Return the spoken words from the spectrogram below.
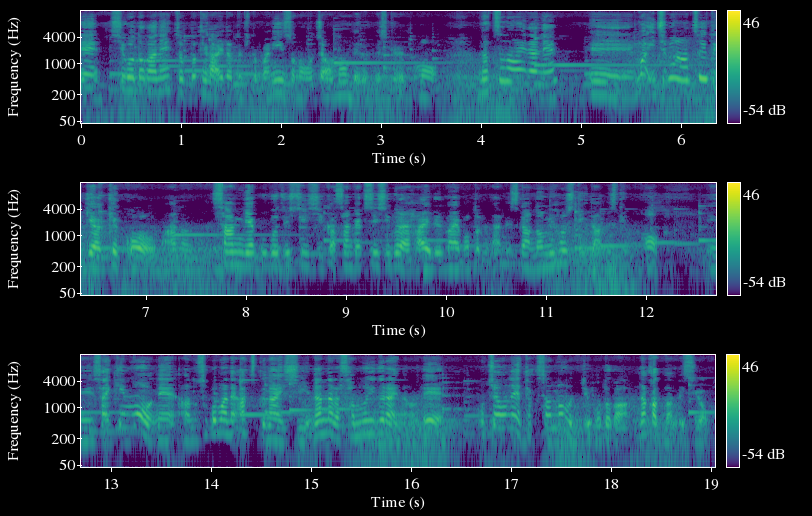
で、仕事がね、ちょっと手が空いた時とかにそのお茶を飲んでるんですけれども、夏の間ね、えー、まあ一番暑い時は結構、あの、350cc か 300cc ぐらい入るマイボトルなんですが、飲み干していたんですけども、えー、最近もうね、あの、そこまで暑くないし、なんなら寒いぐらいなので、お茶をね、たくさん飲むっていうことがなかったんですよ。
